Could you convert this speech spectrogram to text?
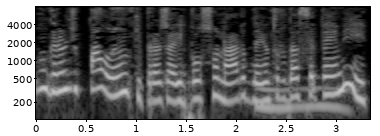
um grande palanque para Jair Bolsonaro dentro hum. da CPMI.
